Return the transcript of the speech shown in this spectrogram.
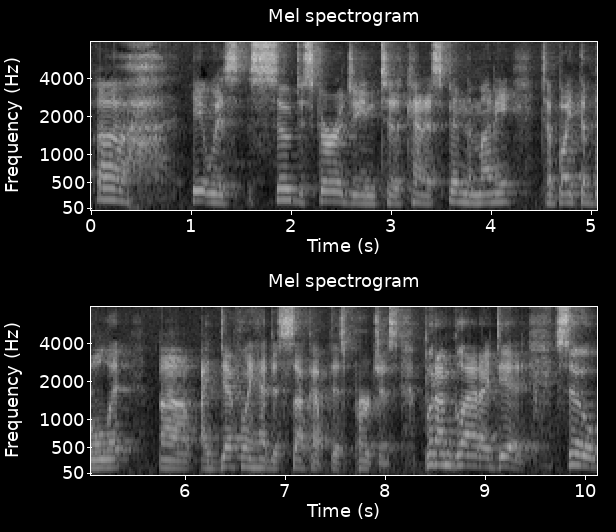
uh, it was so discouraging to kind of spend the money to bite the bullet uh, I definitely had to suck up this purchase, but I'm glad I did. So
